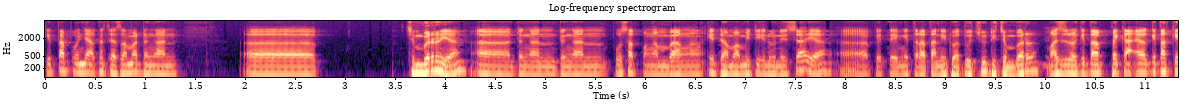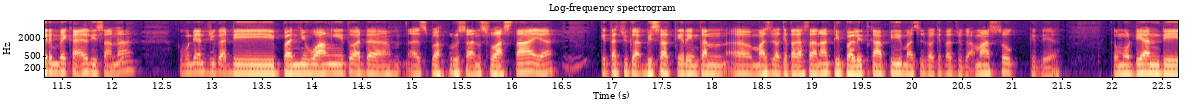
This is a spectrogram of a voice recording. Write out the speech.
kita punya kerjasama dengan uh, Jember ya uh, dengan dengan pusat pengembangan edamame di Indonesia ya uh, PT Mitra Tani 27 di Jember. Mahasiswa kita PKL kita kirim PKL di sana. Kemudian juga di Banyuwangi itu ada uh, sebuah perusahaan swasta ya kita juga bisa kirimkan uh, mahasiswa kita ke sana di Balitkabi mahasiswa kita juga masuk gitu ya. Kemudian di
